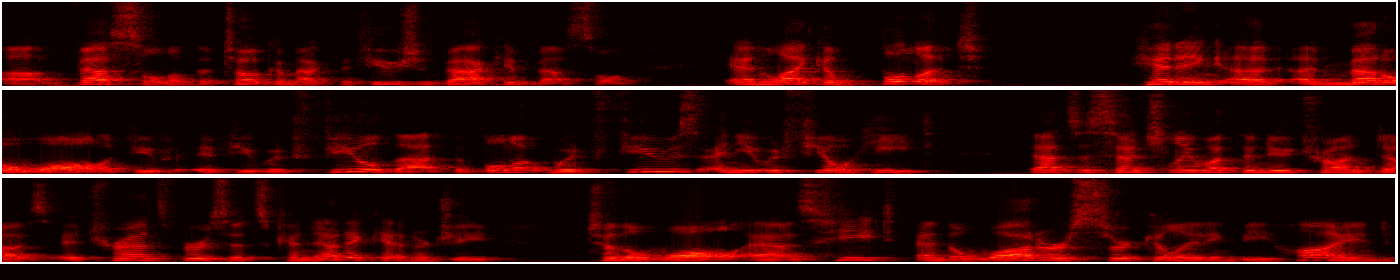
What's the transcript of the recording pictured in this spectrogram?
uh, vessel, of the tokamak, the fusion vacuum vessel, and like a bullet hitting a, a metal wall, if you, if you would feel that, the bullet would fuse and you would feel heat. That's essentially what the neutron does. It transfers its kinetic energy to the wall as heat, and the water circulating behind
